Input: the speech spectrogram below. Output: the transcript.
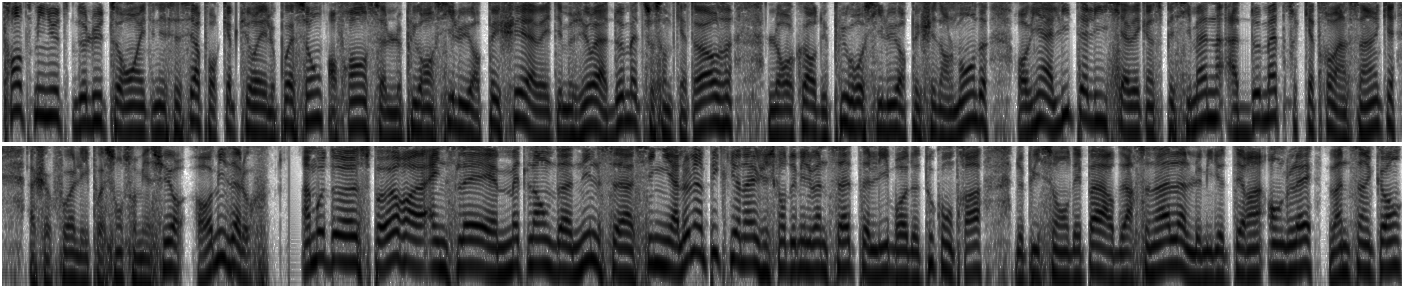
30 minutes de lutte auront été nécessaires pour capturer le poisson. En France, le plus grand silure pêché avait été mesuré à 2 mètres 74. Le record du plus gros silure pêché dans le monde revient à l'Italie avec un spécimen à 2 mètres 85. À chaque fois, les poissons sont bien sûr remis à l'eau. Un mot de sport, Ainsley Maitland Niels signe à l'Olympique lyonnais jusqu'en 2027, libre de tout contrat. Depuis son départ de Arsenal, le milieu de terrain anglais, 25 ans,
